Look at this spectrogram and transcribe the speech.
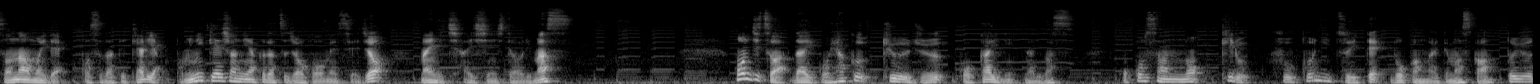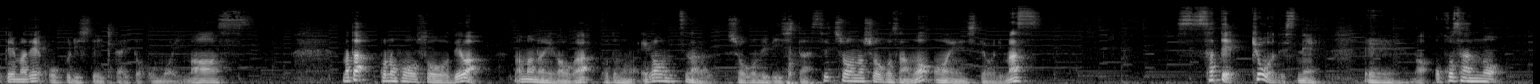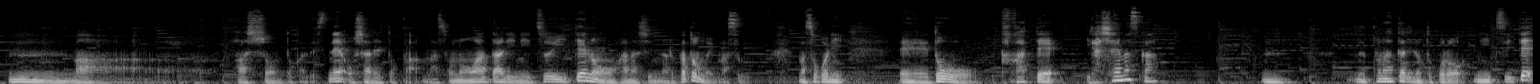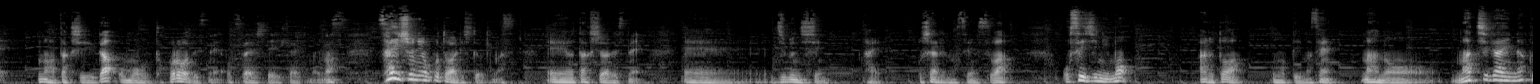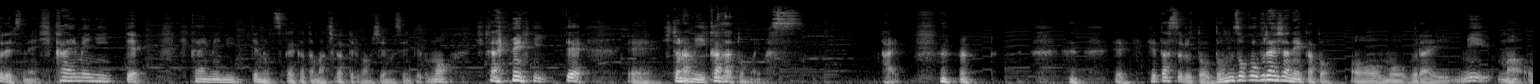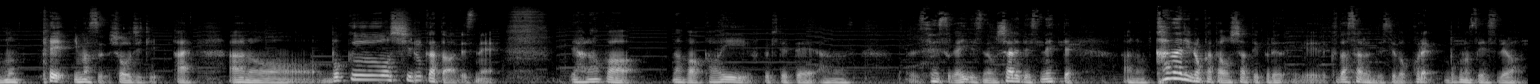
そんな思いで子育てキャリア、コミュニケーションに役立つ情報メッセージを毎日配信しております。本日は第595回になります。お子さんの着る服についてどう考えてますかというテーマでお送りしていきたいと思います。また、この放送では、ママの笑顔が子供の笑顔につながる、正午ベビーシッター施設長の正午さんを応援しております。さて、今日はですね、えー、まあ、お子さんの、うん、まあ、ファッションとかですね、おしゃれとか、まあ、そのあたりについてのお話になるかと思います。まあ、そこに、えー、どうかかっていらっしゃいますか？うん。このあたりのところについて、まあ、私が思うところをですね、お伝えしていきたいと思います。最初にお断りしておきます。えー、私はですね、えー、自分自身、はい、おしゃれのセンスは、お世辞にもあるとは思っていません。まあ、あの、間違いなくですね、控えめに言って、控えめに言っての使い方間違ってるかもしれませんけども、控えめに言って、えー、人並み以下だと思います。はい。え下手するとどん底ぐらいじゃねえかと思うぐらいに、まあ、思っています、正直。はい。あのー、僕を知る方はですね、いや、なんか、なんか可愛い服着てて、あの、センスがいいですね、おしゃれですねってあのかなりの方おっしゃってくれ、えー、くださるんですけどこれ僕のセンスでは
